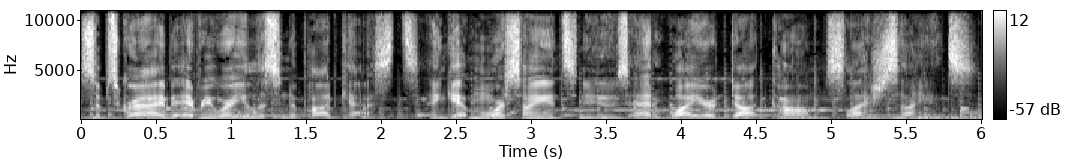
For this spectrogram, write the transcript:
Subscribe everywhere you listen to podcasts and get more science news at wired.com/science.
